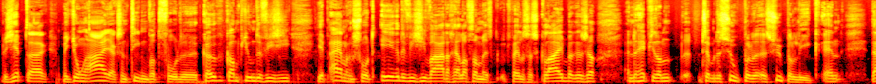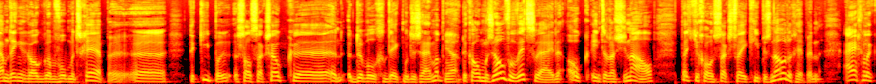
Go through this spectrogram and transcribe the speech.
Dus je hebt daar met jonge Ajax een team wat voor de keukenkampioen-divisie. Je hebt eigenlijk een soort eredivisiewaardig elftal met spelers als Kleiber en zo. En dan heb je dan eh, zeg maar de Super, eh, Super League. En daarom denk ik ook dat bijvoorbeeld met Scherpen, eh, de keeper zal straks ook een, dubbel gedekt moeten zijn. Want Ja. er komen zoveel wedstrijden, ook internationaal, dat je gewoon straks twee keepers nodig hebt. En eigenlijk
